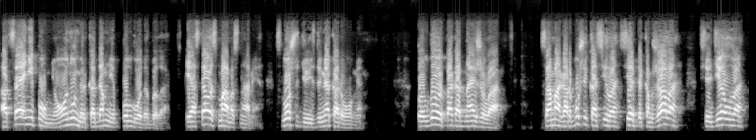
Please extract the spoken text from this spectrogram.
Отца я не помню, он умер, когда мне полгода было. И осталась мама с нами, с лошадью и с двумя коровами. Полгода так одна и жила. Сама горбушей косила, серпиком жала, все делала,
